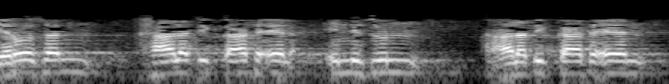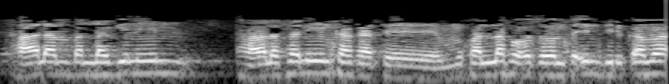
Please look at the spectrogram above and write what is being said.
yeroo san haala xiqqaa ta'een inni sun haala xiqqaa ta'een haalan ballaginiin haala saniin kakate mukallafa osoo hin ta'in dirqama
